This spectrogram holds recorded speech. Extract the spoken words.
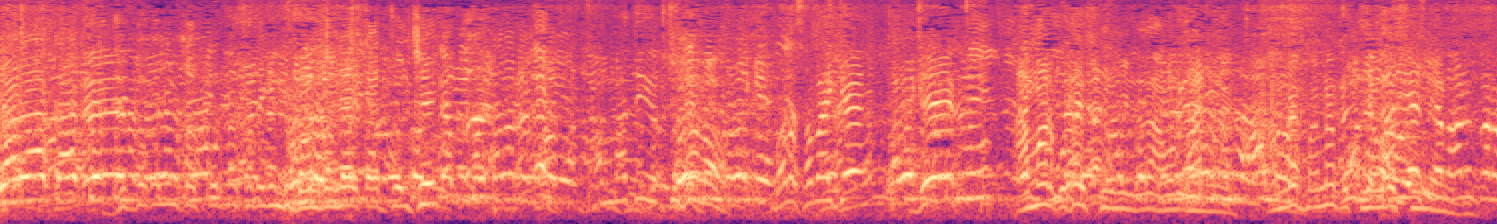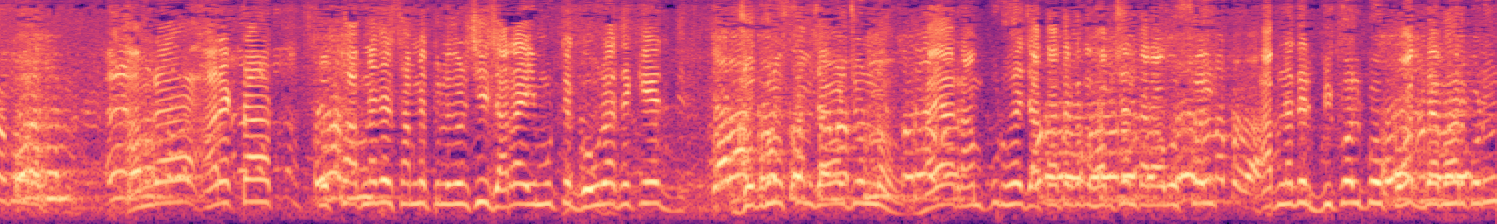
যারা কাজ করছেন না সরে আসুন। তৎপরতার সাথে কিন্তু বাঁধ কাজ চলছে সবাইকে যে আমার কোথায় শুনবেন দাদা আমার আমরা মানা করছি আমাদের আমরা আরেকটা তথ্য আপনাদের সামনে তুলে ধরছি। যারা এই মুহূর্তে গৌড়া থেকে যোধগুণস্থান যাওয়ার জন্য ভায়া রামপুর হয়ে যাতায়াতের কথা ভাবছেন তারা অবশ্যই আপনাদের বিকল্প পথ ব্যবহার করুন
